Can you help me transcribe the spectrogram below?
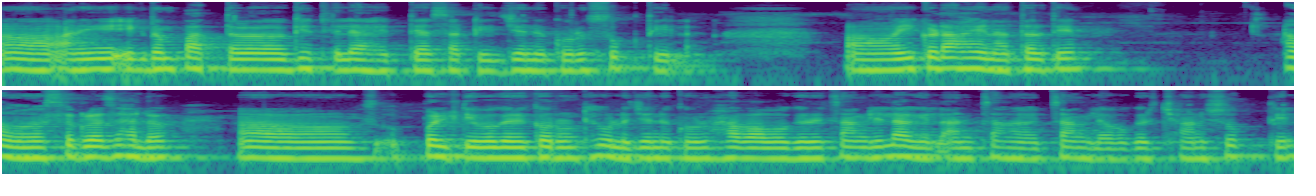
आणि एकदम पातळ घेतलेले आहेत त्यासाठी जेणेकरून सुकतील. इकडं आहे ना तर ते सगळं झालं. पलटी वगैरे करून ठेवलं जेणेकरून हवा वगैरे चांगली लागेल आणि चांग चांगल्या वगैरे छान सुकतील.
